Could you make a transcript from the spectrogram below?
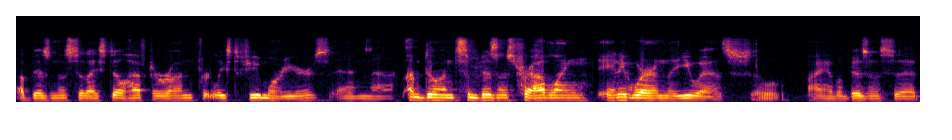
a business that I still have to run for at least a few more years. And uh, I'm doing some business traveling anywhere in the U.S. So I have a business that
